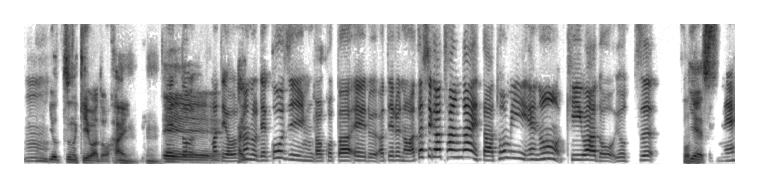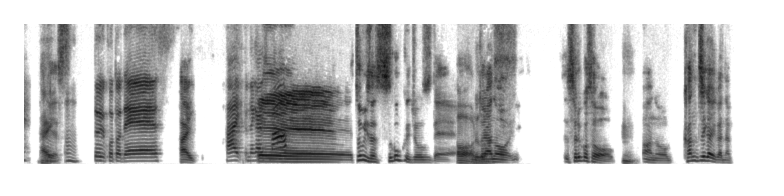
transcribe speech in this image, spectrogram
うん。4つのキーワード。はい。うんうんえっと、えー待てよ。はいなので、個人が答える、当てるのは、私が考えたトミーへのキーワードを4つそうね。Yes。ね。はい。Yes うんということです。はい。はい、お願いします。えー、トミーさんすごく上手で、ああありがとうござい、それこそ、うん。あの、勘違いがなく、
